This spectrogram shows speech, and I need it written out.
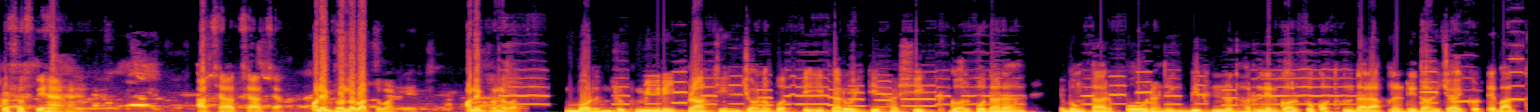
প্রশস্তি হ্যাঁ হ্যাঁ। আচ্ছা আচ্ছা আচ্ছা। অনেক ধন্যবাদ তোমাকে। অনেক ধন্যবাদ। বরেন্দ্রভূমির এই প্রাচীন জনপদটি তার ঐতিহাসিক গল্প দ্বারা এবং তার পৌরাণিক বিভিন্ন ধরনের গল্পকথন দ্বারা আপনার হৃদয় জয় করতে বাধ্য।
